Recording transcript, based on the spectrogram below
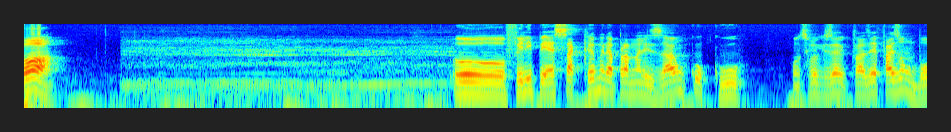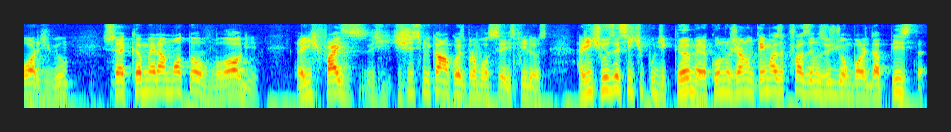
Ó. Ô, Felipe, essa câmera para analisar é um cocô. Quando você quiser fazer, faz um board, viu? Isso é câmera motovlog. A gente faz, deixa eu explicar uma coisa para vocês, filhos. A gente usa esse tipo de câmera quando já não tem mais o que fazer nos vídeos on-board da pista,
